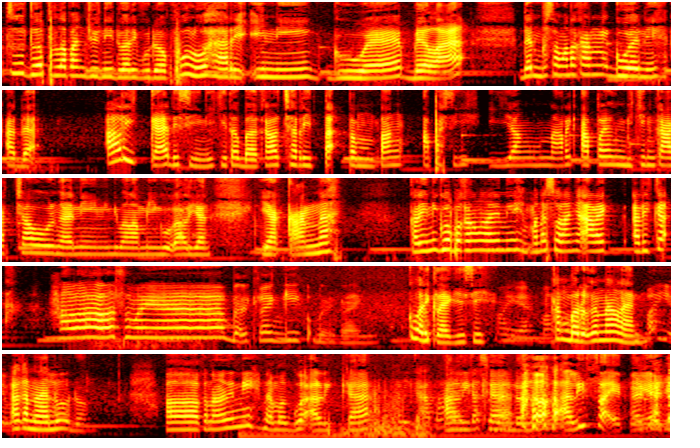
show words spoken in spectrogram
Welcome to 28 Juni 2020 Hari ini gue Bella Dan bersama rekan gue nih ada Alika di sini. Kita bakal cerita tentang apa sih yang menarik atau yang bikin kacau nggak nih ini di malam minggu kalian? Ya karena kali ini gue bakal ngenalin nih mana suaranya Alek Alika? Halo, halo semuanya, balik lagi kok balik lagi. kok balik lagi sih? Oh iya, kan baru kenalan. Oh iya, ah kenalan kenal. dulu dong Eh, kenalin nih, nama gue Alika. Alika apa Alika, Alisa itu ya.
